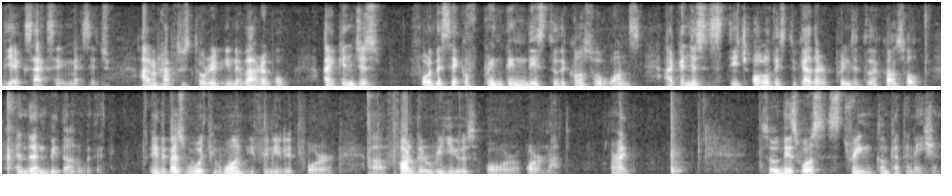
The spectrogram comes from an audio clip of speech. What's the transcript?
the exact same message. I don't have to store it in a variable. I can just, for the sake of printing this to the console once, I can just stitch all of this together, print it to the console, and then be done with it. It depends on what you want, if you need it for uh, further reuse or, or not. All right? So this was string concatenation.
